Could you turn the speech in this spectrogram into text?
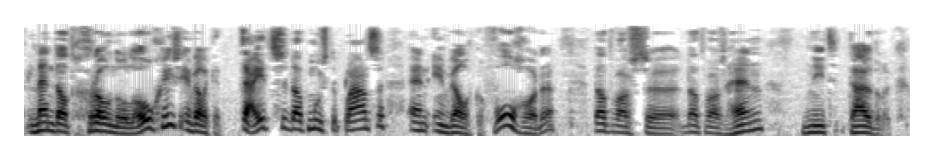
men dat chronologisch, in welke tijd ze dat moesten plaatsen en in welke volgorde, dat was, uh, dat was hen niet duidelijk.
